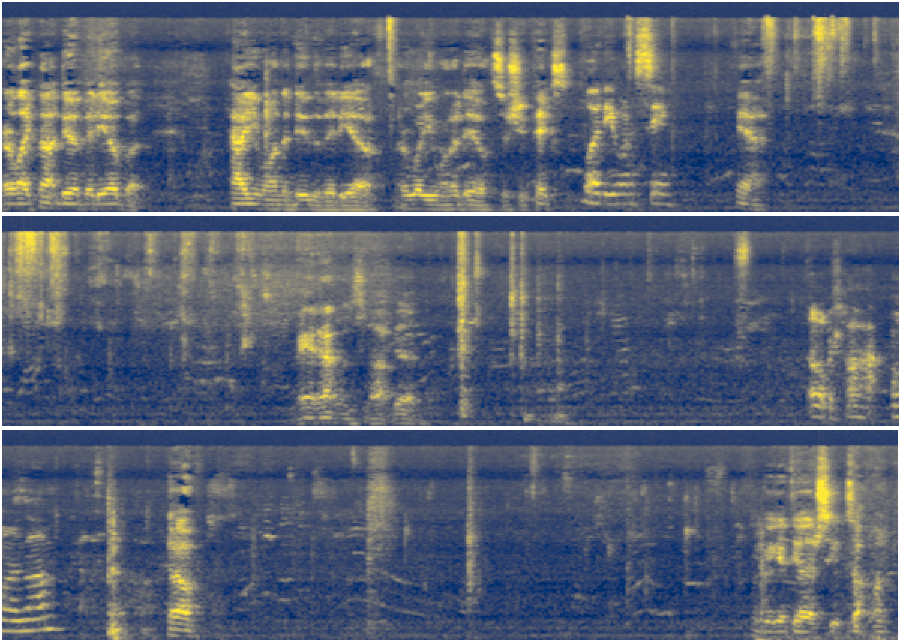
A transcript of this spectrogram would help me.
Or, like, not do a video, but how you want to do the video. Or what you want to do. So she picks, What do you want to see? yeah. Man, that one's not good. Oh, it's hot. One of them. Oh. Let me get the other seats up one.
